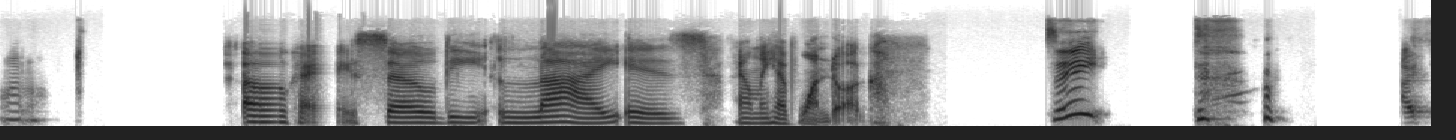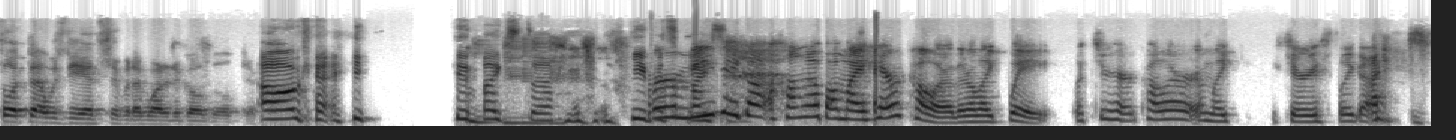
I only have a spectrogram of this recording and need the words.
I don't know. Okay. So the lie is I only have one dog. See? I thought that was the answer, but I wanted to go a little different. Oh, okay. he likes to keep For me, spicy. they got hung up on my hair color. They're like, "Wait, what's your hair color?" I'm like, "Seriously, guys."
